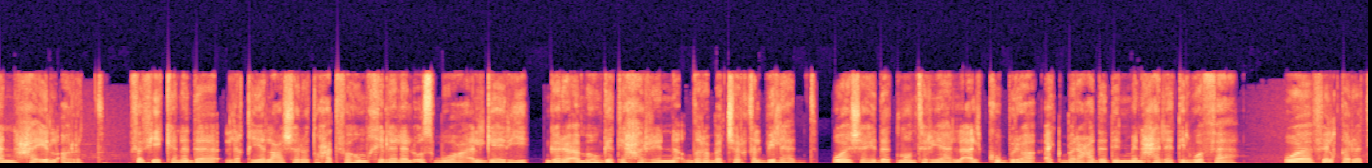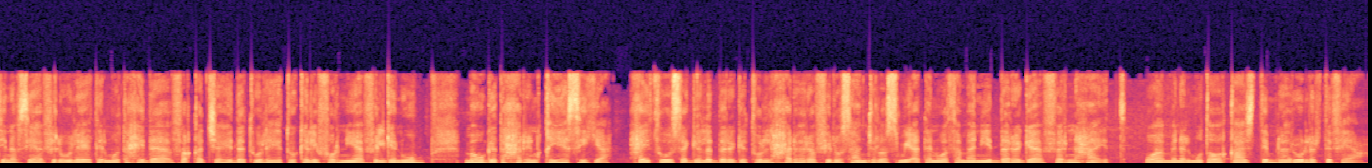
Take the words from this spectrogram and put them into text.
أنحاء الأرض. ففي كندا لقي العشرة حتفهم خلال الأسبوع الجاري جراء موجة حر ضربت شرق البلاد وشهدت مونتريال الكبرى أكبر عدد من حالات الوفاة. وفي القارة نفسها في الولايات المتحدة فقد شهدت ولاية كاليفورنيا في الجنوب موجة حر قياسية حيث سجلت درجة الحرارة في لوس أنجلوس 108 درجة فرنهايت ومن المتوقع استمرار الارتفاع.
